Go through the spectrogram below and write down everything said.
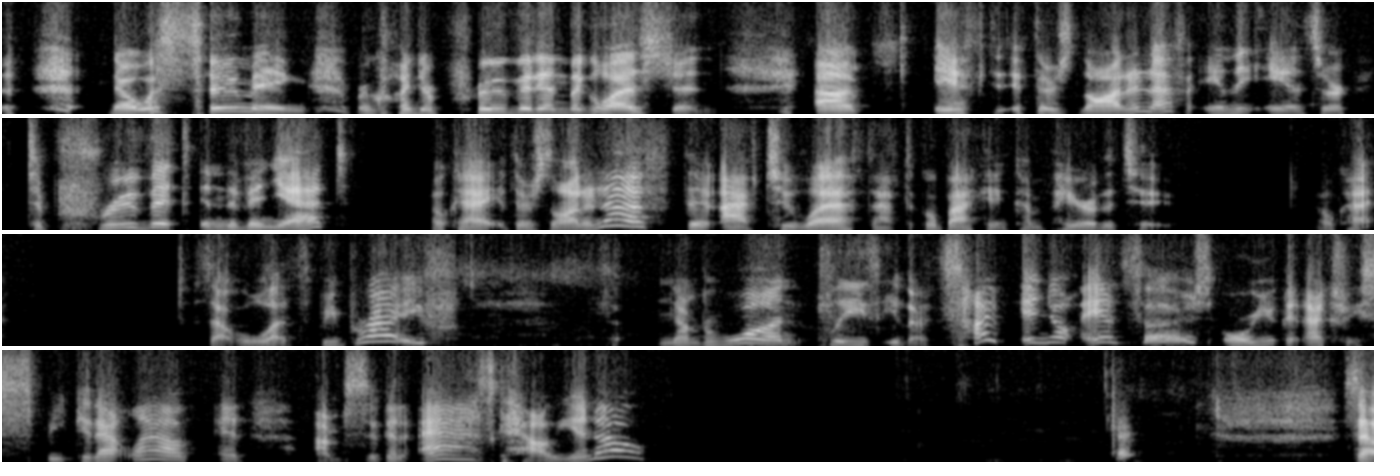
no assuming. We're going to prove it in the question. Uh, if if there's not enough in the answer to prove it in the vignette, Okay, if there's not enough, then I have two left. I have to go back and compare the two. Okay, so let's be brave. Number one, please either type in your answers or you can actually speak it out loud. And I'm still going to ask how you know. Okay. So,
